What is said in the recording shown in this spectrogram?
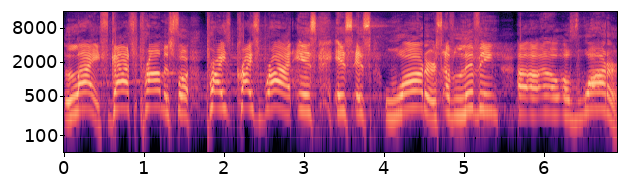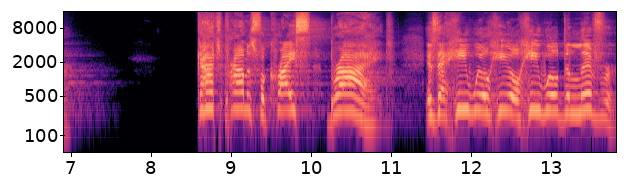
life. God's promise for Christ's bride is, is, is waters of living, uh, uh of water. God's promise for Christ's bride is that He will heal, He will deliver.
